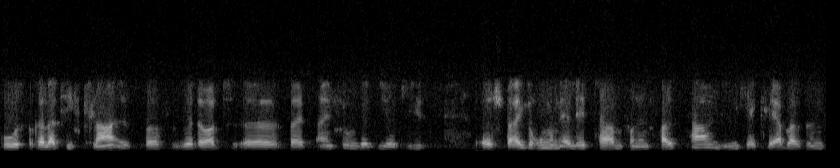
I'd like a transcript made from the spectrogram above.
wo es relativ klar ist, dass wir dort äh, seit Einführung der DRGs Steigerungen erlebt haben von den Fallzahlen, die nicht erklärbar sind,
